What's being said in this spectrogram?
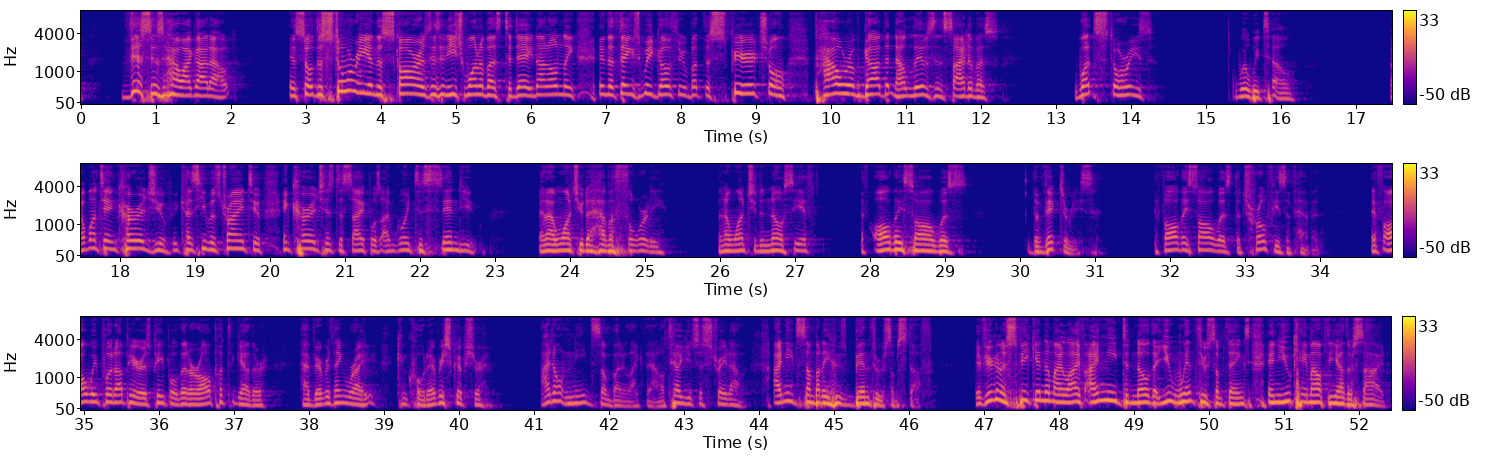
This is how I got out. And so the story and the scars is in each one of us today, not only in the things we go through, but the spiritual power of God that now lives inside of us. What stories will we tell? I want to encourage you because he was trying to encourage his disciples. I'm going to send you, and I want you to have authority. And I want you to know see, if, if all they saw was the victories, if all they saw was the trophies of heaven, if all we put up here is people that are all put together, have everything right, can quote every scripture, I don't need somebody like that. I'll tell you just straight out. I need somebody who's been through some stuff. If you're going to speak into my life, I need to know that you went through some things and you came out the other side.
